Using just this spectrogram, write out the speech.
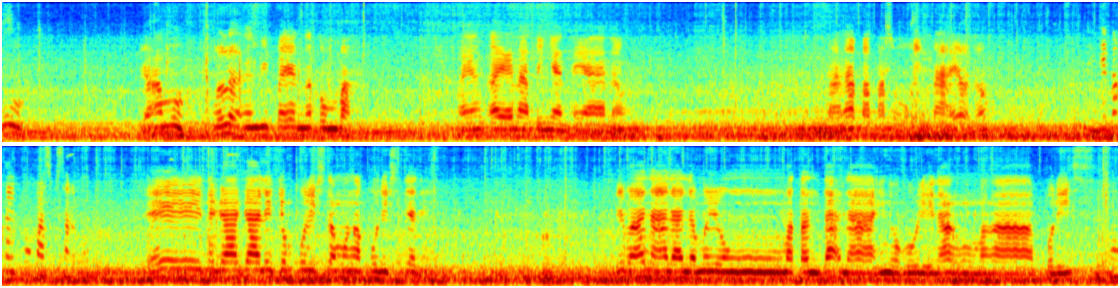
Oo. Kaya mo, wala, hindi pa yan natumba. Kayang kaya natin yan. Ayan, no. Sana papasukin tayo, no? Hindi ba kayo pupasok sa loob? Eh, nagagalit yung pulis ng mga pulis dyan eh. Di ba, naalala mo yung matanda na hinuhuli ng mga pulis Oo.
